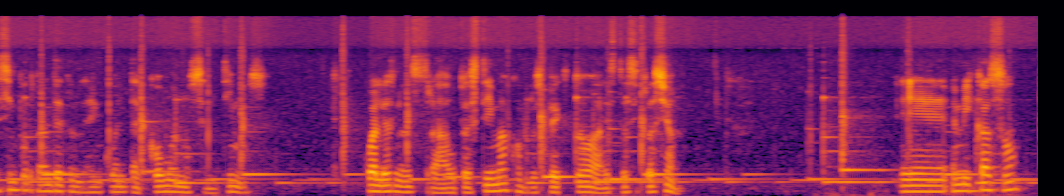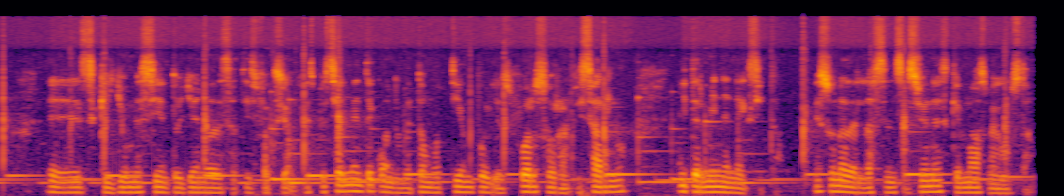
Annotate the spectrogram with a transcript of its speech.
es importante tener en cuenta cómo nos sentimos, cuál es nuestra autoestima con respecto a esta situación. Eh, en mi caso, es que yo me siento lleno de satisfacción, especialmente cuando me tomo tiempo y esfuerzo a realizarlo y termina en éxito. Es una de las sensaciones que más me gustan.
